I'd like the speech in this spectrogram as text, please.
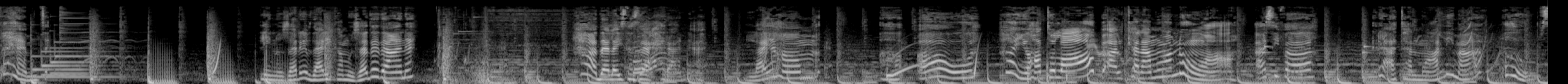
فهمت. لنجرب ذلك مجددا. هذا ليس سحرا لا يهم. أوه أيها الطلاب الكلام ممنوع. آسفة. قالت المعلمة أوبس.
